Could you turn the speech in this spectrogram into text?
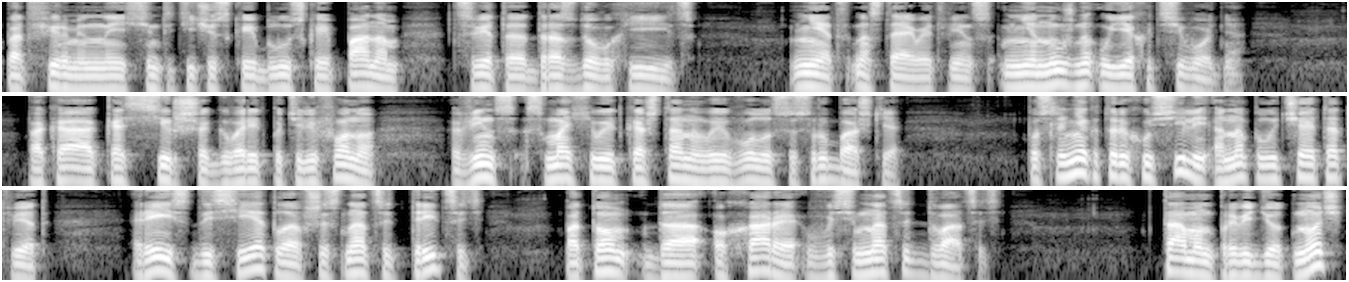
под фирменной синтетической блузкой паном цвета дроздовых яиц. «Нет», — настаивает Винс, — «мне нужно уехать сегодня». Пока кассирша говорит по телефону, Винс смахивает каштановые волосы с рубашки. После некоторых усилий она получает ответ. Рейс до Сиэтла в 16.30, потом до О'Хары в 18.20. Там он проведет ночь,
